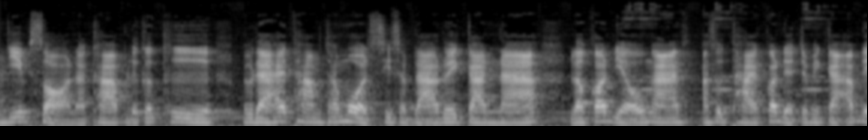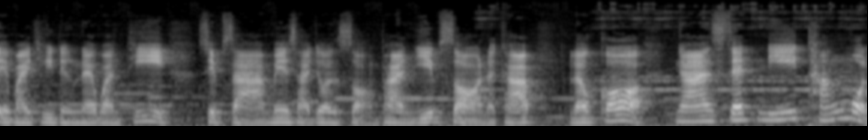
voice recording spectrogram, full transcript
2022 นะครับ หรือก็คือมีเวลาให้ทำทั้งหมด 4 สัปดาห์ด้วยกันนะ แล้วก็เดี๋ยวงานอันสุดท้ายก็เดี๋ยวจะมีการอัปเดตมาอีกทีหนึ่งในวันที่ 13 เมษายน 2022 นะครับ แล้วก็งานเซตนี้ทั้งหมด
